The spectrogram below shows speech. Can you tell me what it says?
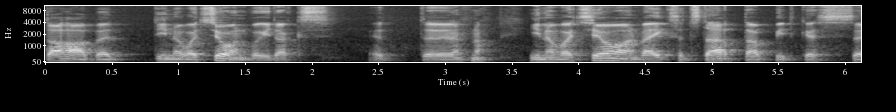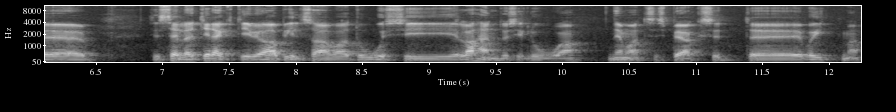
tahab, et innovatsioon võidaks, et eh, noh, innovatsioon, väiksed startup'id, kes eh, siis selle direktiivi abil saavad uusi lahendusi luua, nemad siis peaksid võitma.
